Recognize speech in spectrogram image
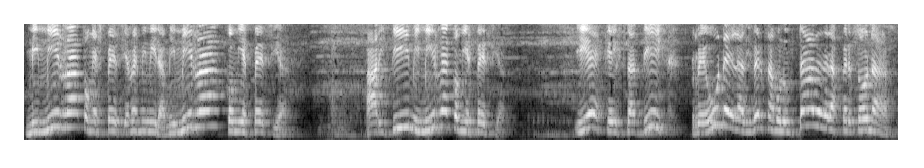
Mi mirra con especia, no es mi mira. Mi mirra con mi especia. Ariti, mi mirra con mi especia. Y es que el sadik reúne las diversas voluntades de las personas,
